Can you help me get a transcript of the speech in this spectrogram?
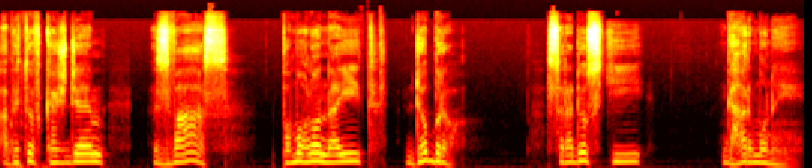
aby to v každém z vás pomohlo najít dobro s radostí k harmonii.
